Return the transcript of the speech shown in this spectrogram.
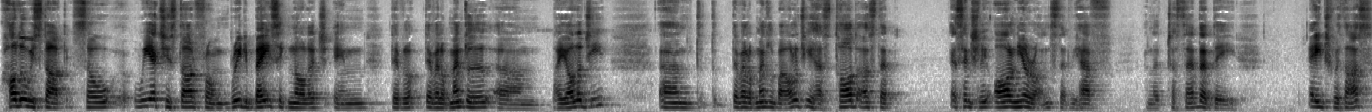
how do we start this? So we actually start from really basic knowledge in develop, developmental um, biology, and developmental biology has taught us that essentially all neurons that we have, and I just said that they age with us,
